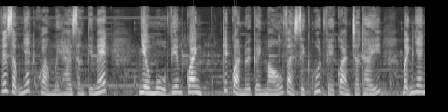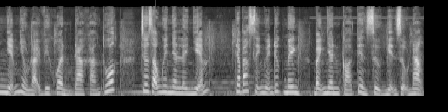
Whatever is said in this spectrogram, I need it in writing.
vết rộng nhất khoảng 12 cm, nhiều mủ viêm quanh, Kết quả nuôi cấy máu và dịch hút phế quản cho thấy bệnh nhân nhiễm nhiều loại vi khuẩn đa kháng thuốc, chưa rõ nguyên nhân lây nhiễm. Theo bác sĩ Nguyễn Đức Minh, bệnh nhân có tiền sử nghiện rượu nặng,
